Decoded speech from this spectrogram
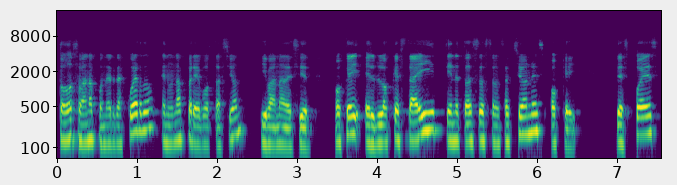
Todos se van a poner de acuerdo en una prevotación y van a decir, ok, el bloque está ahí, tiene todas esas transacciones, ok. Después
